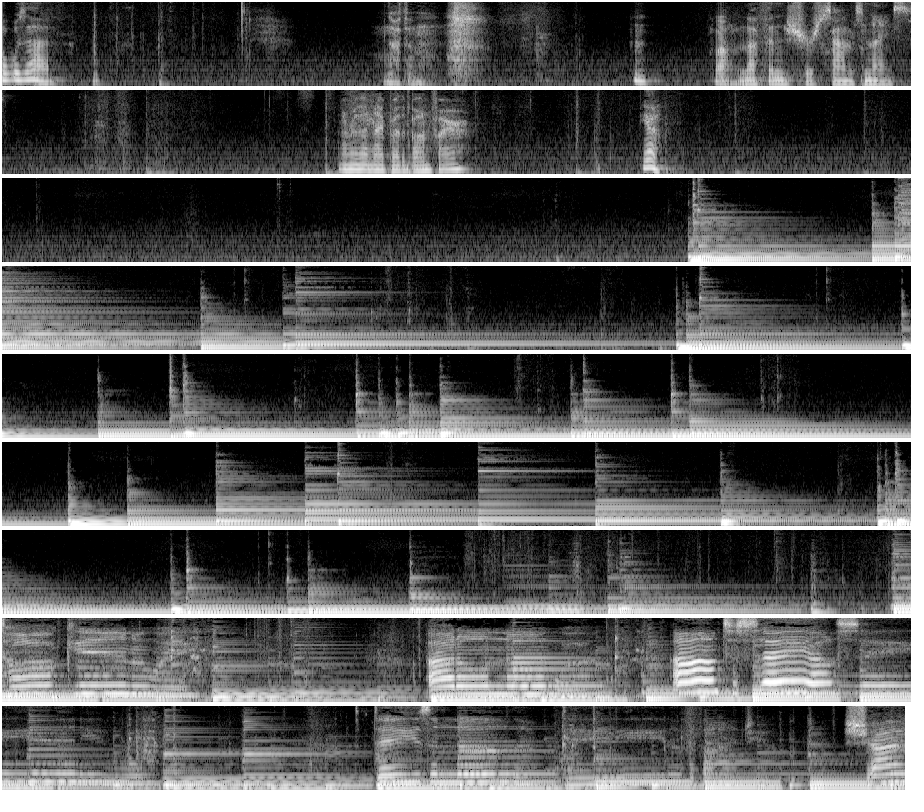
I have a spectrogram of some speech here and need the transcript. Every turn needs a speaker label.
Speaker 1: What was that?
Speaker 2: Nothing. hmm.
Speaker 1: Well, nothing sure sounds nice.
Speaker 2: Remember that night by the bonfire?
Speaker 1: Yeah.
Speaker 3: Today's another day to find you. Shying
